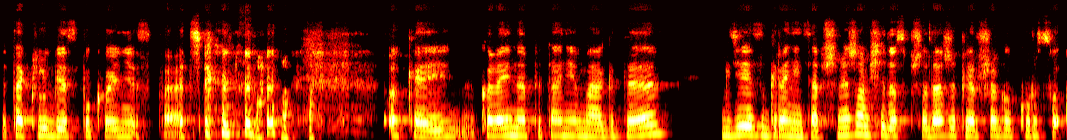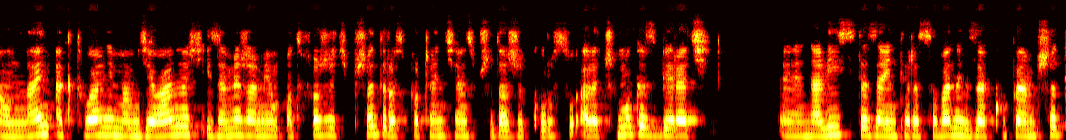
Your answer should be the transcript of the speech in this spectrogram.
Ja tak lubię spokojnie spać. Okej, okay. kolejne pytanie Magdy. Gdzie jest granica? Przymierzam się do sprzedaży pierwszego kursu online. Aktualnie mam działalność i zamierzam ją otworzyć przed rozpoczęciem sprzedaży kursu, ale czy mogę zbierać e, na listę zainteresowanych zakupem przed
